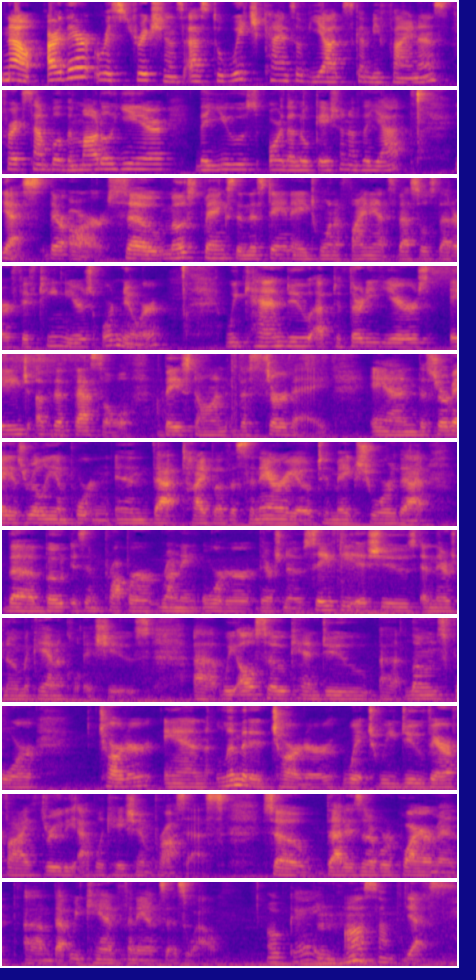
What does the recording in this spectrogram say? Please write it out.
Now, are there restrictions as to which kinds of yachts can be financed? For example, the model year, the use, or the location of the yacht? Yes, there are. So, most banks in this day and age want to finance vessels that are 15 years or newer. We can do up to 30 years age of the vessel based on the survey and the survey is really important in that type of a scenario to make sure that the boat is in proper running order there's no safety issues and there's no mechanical issues. Uh, we also can do uh, loans for charter and limited charter which we do verify through the application process. So that is a requirement um, that we can finance as well. Okay mm-hmm. awesome. Yes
